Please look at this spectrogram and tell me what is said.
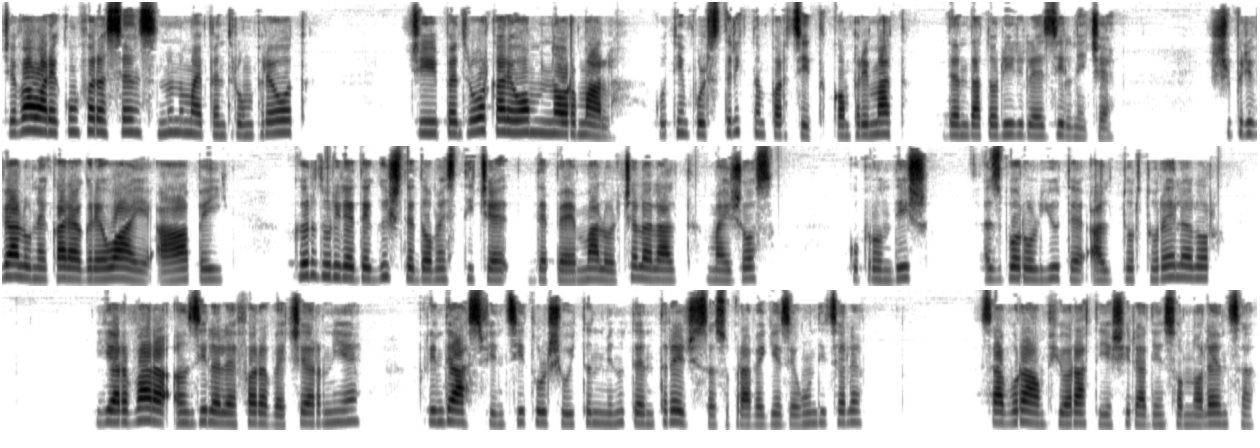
Ceva oarecum fără sens, nu numai pentru un preot, ci pentru oricare om normal, cu timpul strict împărțit, comprimat de îndatoririle zilnice, și privea lunecarea greoaie a apei, cârdurile de gâște domestice de pe malul celălalt, mai jos, cu prundiș, zborul iute al turturelelor, iar vara, în zilele fără vecernie, prindea sfințitul și uitând minute întregi să supravegheze undițele, savura înfiorat ieșirea din somnolență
